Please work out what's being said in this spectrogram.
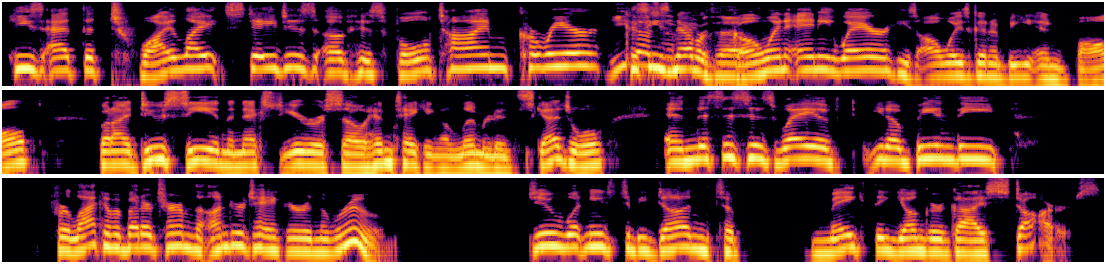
he's at the twilight stages of his full time career because doesn't he's never going anywhere. He's always going to be involved. But I do see in the next year or so him taking a limited schedule, and this is his way of you know being the, for lack of a better term, the Undertaker in the room. Do what needs to be done to make the younger guys stars.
